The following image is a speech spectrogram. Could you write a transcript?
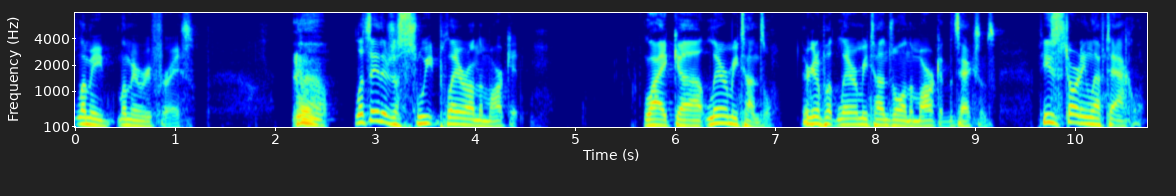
let me let me rephrase. Let's say there's a sweet player on the market, like uh, Laremy Tunsil. They're going to put Laremy Tunsil on the market. The Texans. He's a starting left tackle.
